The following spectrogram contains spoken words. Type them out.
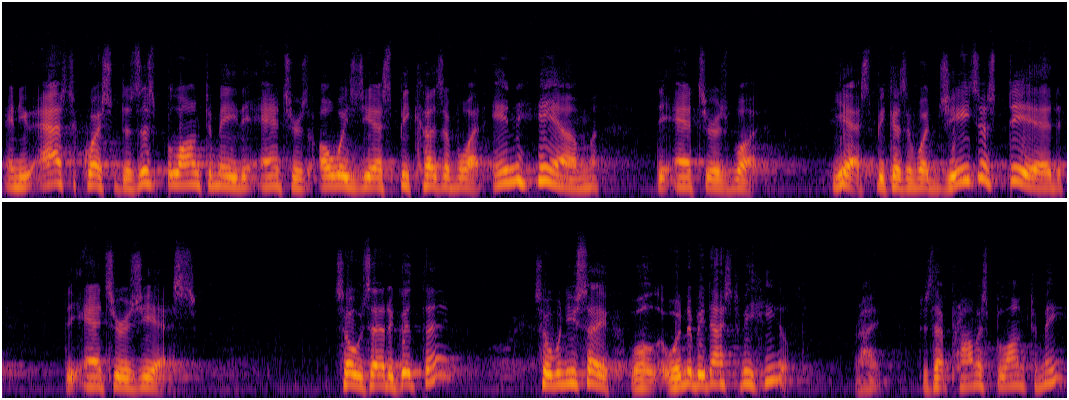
and you ask the question, does this belong to me? The answer is always yes, because of what? In Him, the answer is what? Yes, because of what Jesus did, the answer is yes. So is that a good thing? So when you say, well, wouldn't it be nice to be healed, right? Does that promise belong to me?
